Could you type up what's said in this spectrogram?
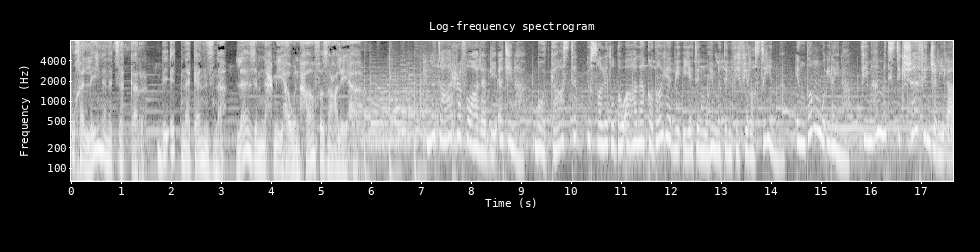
وخلينا نتذكر بيئتنا كنزنا لازم نحميها ونحافظ عليها. نتعرف على بيئتنا. بودكاست يسلط الضوء على قضايا بيئية مهمة في فلسطين. انضموا إلينا في مهمة استكشاف جميلة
